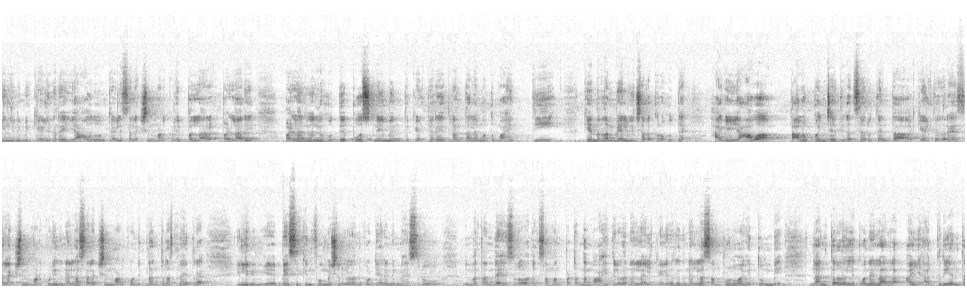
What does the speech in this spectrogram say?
ಇಲ್ಲಿ ನಿಮಗೆ ಕೇಳಿದರೆ ಯಾವುದು ಅಂತೇಳಿ ಸೆಲೆಕ್ಷನ್ ಮಾಡ್ಕೊಳ್ಳಿ. ಬಳ್ಳಾ ಬಳ್ಳಾರಿ. ಬಳ್ಳಾರಿನಲ್ಲಿ ಹುದ್ದೆ ಪೋಸ್ಟ್ ನೇಮ್ ಅಂತ ಕೇಳ್ತಾರೆ. ಗ್ರಂಥಾಲಯ ಮತ್ತು ಮಾಹಿತಿ ಕೇಂದ್ರದ ಮೇಲ್ವಿಚಾರಕರ ಹುದ್ದೆ. ಹಾಗೆ ಯಾವ ತಾಲೂಕ್ ಪಂಚಾಯತಿಗೆ ಅದು ಸೇರುತ್ತೆ ಅಂತ ಕೇಳ್ತಾ ಇದ್ದಾರೆ ಸೆಲೆಕ್ಷನ್ ಮಾಡ್ಕೊಳ್ಳಿ. ಇದನ್ನೆಲ್ಲ ಸೆಲೆಕ್ಷನ್ ಮಾಡ್ಕೊಂಡಿದ್ದ ನಂತರ ಸ್ನೇಹಿತರೆ, ಇಲ್ಲಿ ನಿಮಗೆ ಬೇಸಿಕ್ ಇನ್ಫಾರ್ಮೇಷನ್ಗಳನ್ನು ಕೊಟ್ಟಿದ್ದಾರೆ. ನಿಮ್ಮ ಹೆಸರು, ನಿಮ್ಮ ತಂದೆ ಹೆಸರು, ಅದಕ್ಕೆ ಸಂಬಂಧಪಟ್ಟಂಥ ಮಾಹಿತಿಗಳನ್ನೆಲ್ಲ ಇಲ್ಲಿ ಕೇಳಿದರೆ ಇದನ್ನೆಲ್ಲ ಸಂಪೂರ್ಣವಾಗಿ ತುಂಬಿ ನಂತರದಲ್ಲಿ ಕೊನೆಯಲ್ಲ ಅಲ್ಲ ಐ ಅಗ್ರಿ ಅಂತ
